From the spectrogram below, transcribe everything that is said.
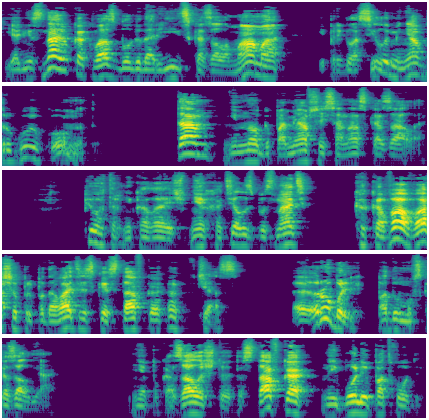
я не знаю, как вас благодарить», — сказала мама и пригласила меня в другую комнату. Там, немного помявшись, она сказала. «Петр Николаевич, мне хотелось бы знать, какова ваша преподавательская ставка в час?» «Э, «Рубль», — подумав, сказал я. Мне показалось, что эта ставка наиболее подходит.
